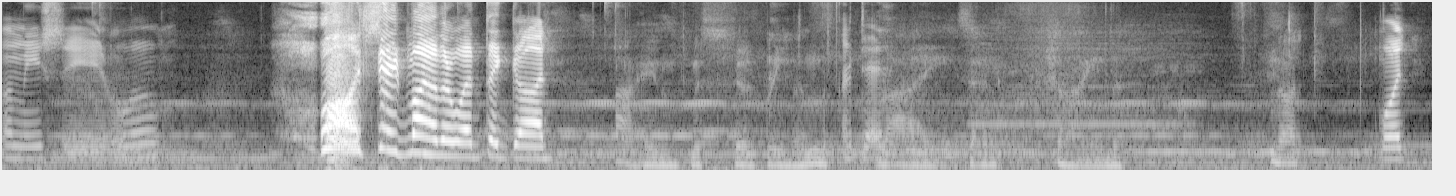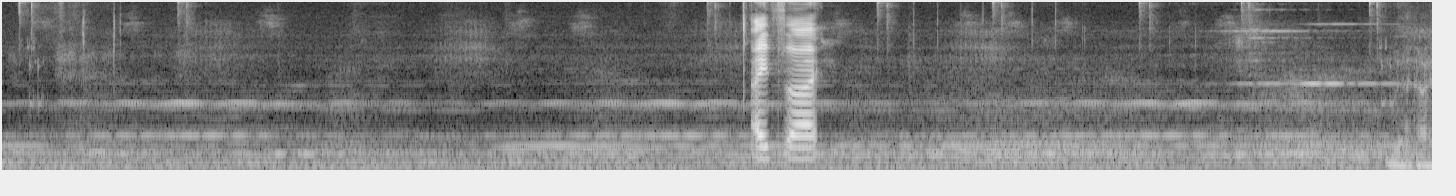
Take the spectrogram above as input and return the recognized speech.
Let me see. Hello? Oh, it saved my other one, thank God. What? I thought. that I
